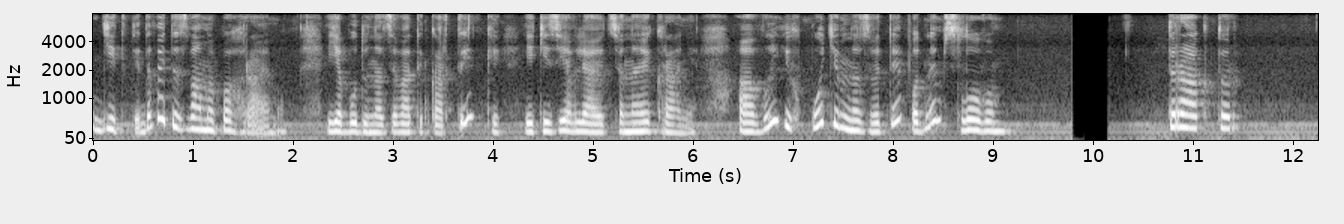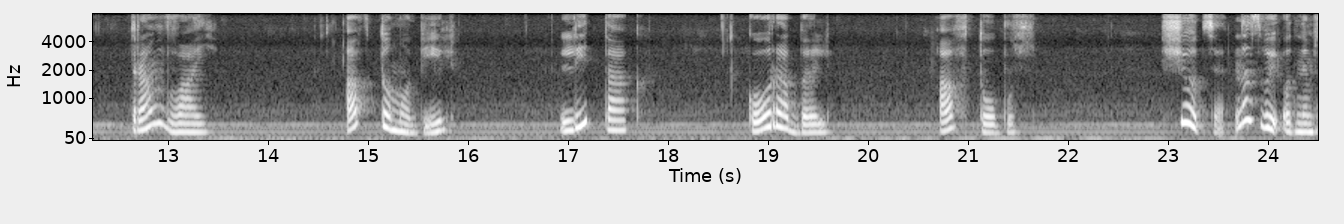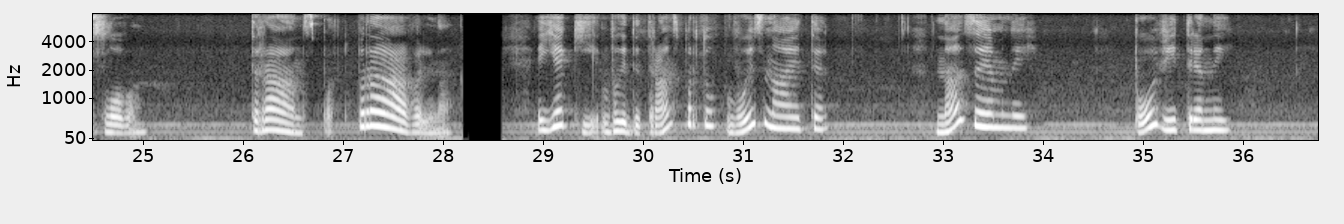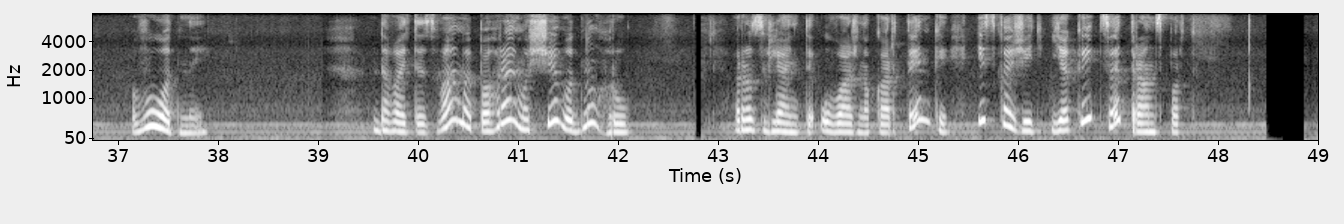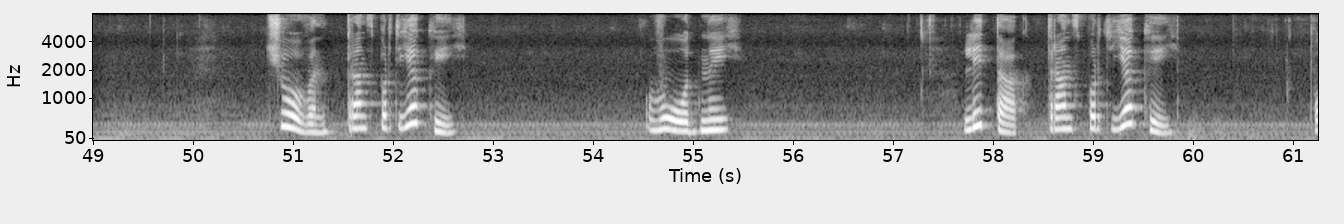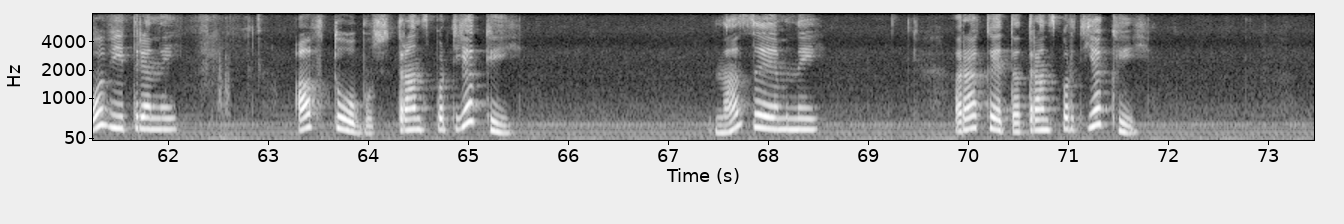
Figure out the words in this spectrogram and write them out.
Дітки, давайте з вами пограємо. Я буду називати картинки, які з'являються на екрані, а ви їх потім назвете одним словом: трактор, трамвай, автомобіль, літак, корабель, автобус. Що це? Назви одним словом. Транспорт. Правильно. Які види транспорту ви знаєте? Наземний, повітряний, водний. Давайте з вами пограємо ще в одну гру. Розгляньте уважно картинки і скажіть, який це транспорт. Човен. Транспорт який? Водний. Літак. Транспорт який? Повітряний. Автобус. Транспорт який? Наземний. Ракета. Транспорт який?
